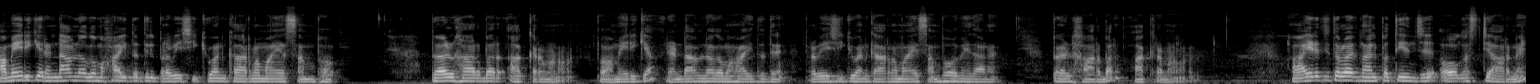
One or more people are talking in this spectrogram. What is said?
അമേരിക്ക രണ്ടാം ലോക മഹായുദ്ധത്തിൽ പ്രവേശിക്കുവാൻ കാരണമായ സംഭവം പേൾ ഹാർബർ ആക്രമണമാണ്. അപ്പോൾ അമേരിക്ക രണ്ടാം ലോക മഹായുദ്ധത്തിന് പ്രവേശിക്കുവാൻ കാരണമായ സംഭവം ഏതാണ്? പേൾ ഹാർബർ ആക്രമണമാണ്. ആയിരത്തി തൊള്ളായിരത്തി നാൽപ്പത്തി അഞ്ച് ഓഗസ്റ്റ് ആറിന്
